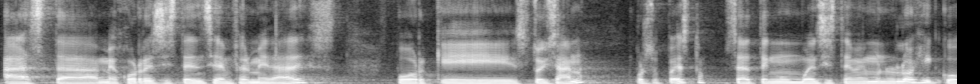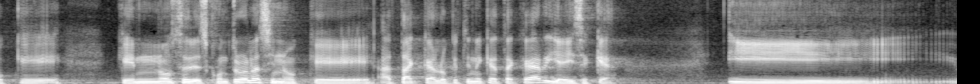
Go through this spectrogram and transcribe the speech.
hasta mejor resistencia a enfermedades porque estoy sano por supuesto. O sea, tengo un buen sistema inmunológico que, que no se descontrola, sino que ataca lo que tiene que atacar y ahí se queda. Y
